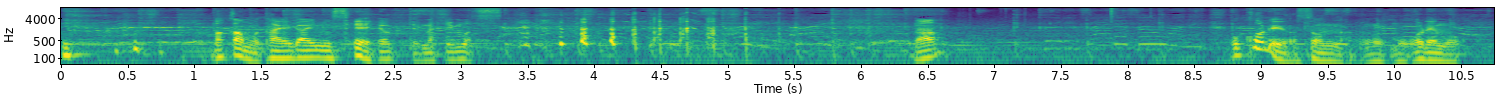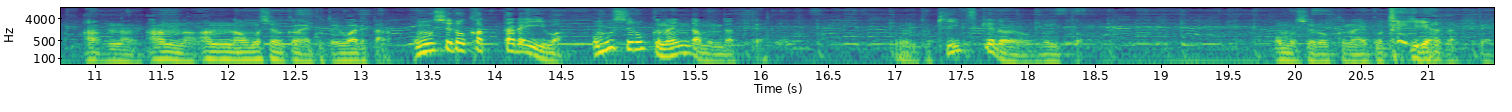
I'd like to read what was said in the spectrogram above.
当に。バカも大概にせえよってなります。な？怒るよそんなもう俺も。あんなあんなあんな面白くないこと言われたら。面白かったらいいわ。面白くないんだもんだって。ほんと気ぃつけろよほんと。面白くないこと言いやがって。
